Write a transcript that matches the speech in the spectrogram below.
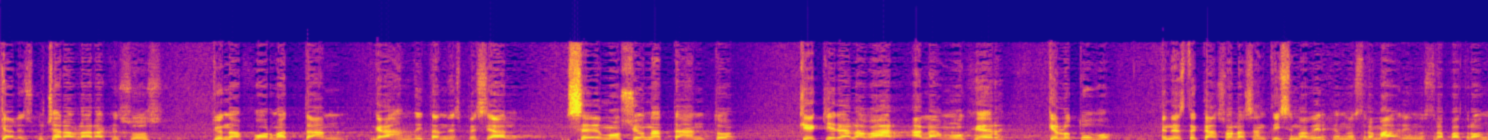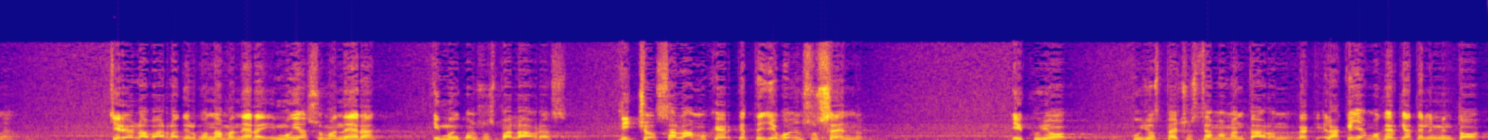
que al escuchar hablar a Jesús de una forma tan grande y tan especial, se emociona tanto que quiere alabar a la mujer que lo tuvo, en este caso a la Santísima Virgen, nuestra Madre y nuestra patrona. Quiere alabarla de alguna manera y muy a su manera y muy con sus palabras. Dichosa la mujer que te llevó en su seno y cuyo, cuyos pechos te amamantaron, aquella mujer que te alimentó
